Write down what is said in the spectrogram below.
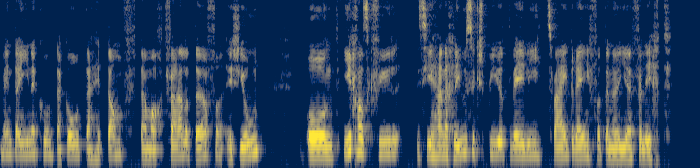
wenn der reinkommt. Der geht, der hat Dampf, der macht Fehler, Dörfer, ist jung. Und ich habe das Gefühl, sie haben ein bisschen rausgespürt, welche zwei, drei von den Neuen vielleicht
